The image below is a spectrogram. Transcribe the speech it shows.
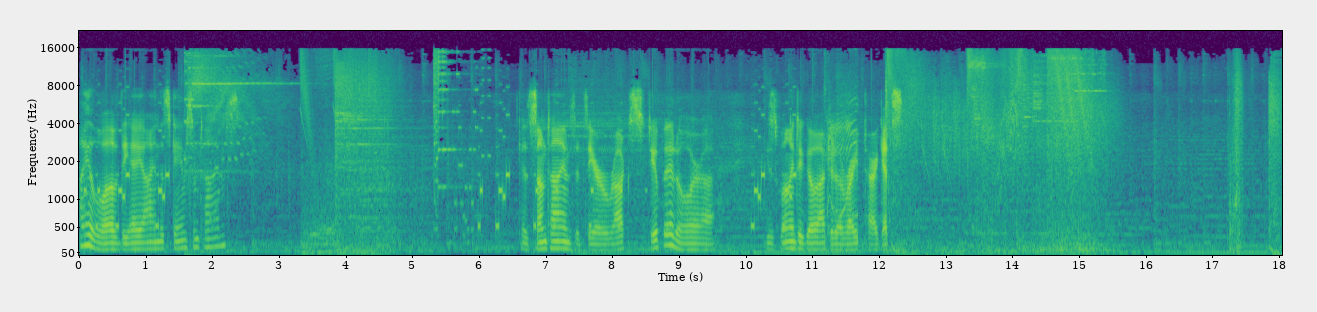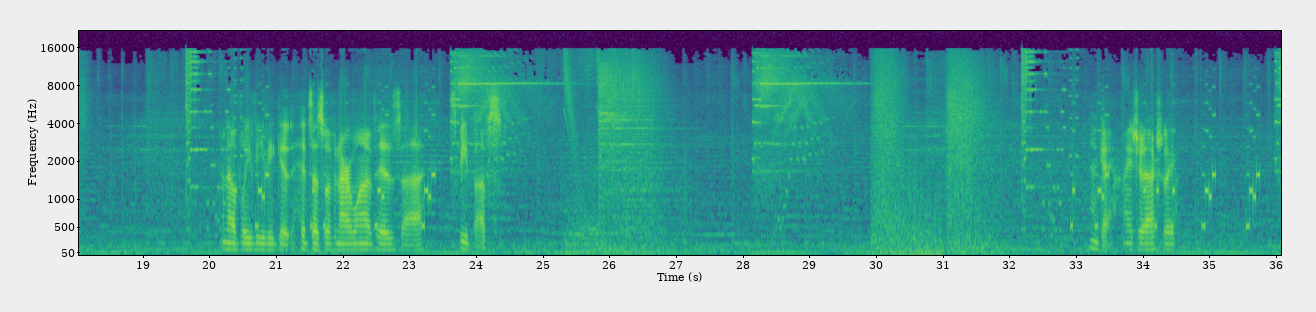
I love the AI in this game sometimes. Sometimes it's either rock stupid or uh, he's willing to go after the right targets. And hopefully Vivi get, hits us with another one of his uh, speed buffs. Okay, I should actually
